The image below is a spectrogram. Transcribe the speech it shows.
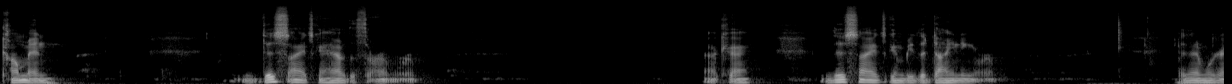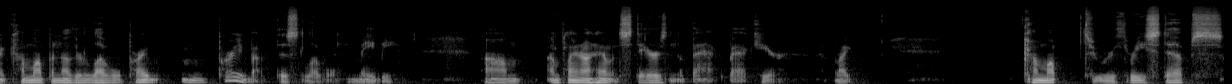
come in. This side's going to have the throne room Okay. This side's going to be the dining room. And then we're going to come up another level, probably, mm, probably about this level, maybe. Um, I'm planning on having stairs in the back, back here. Like, come up two or three steps,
